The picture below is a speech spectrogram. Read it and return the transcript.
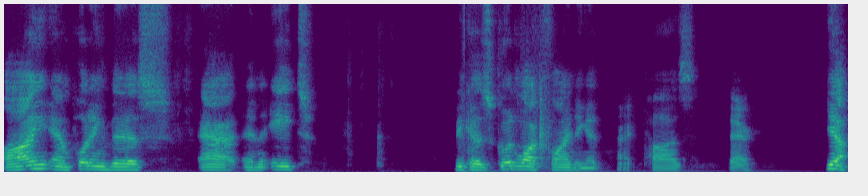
I am putting this at an eight because good luck finding it. All right, pause there. Yeah,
